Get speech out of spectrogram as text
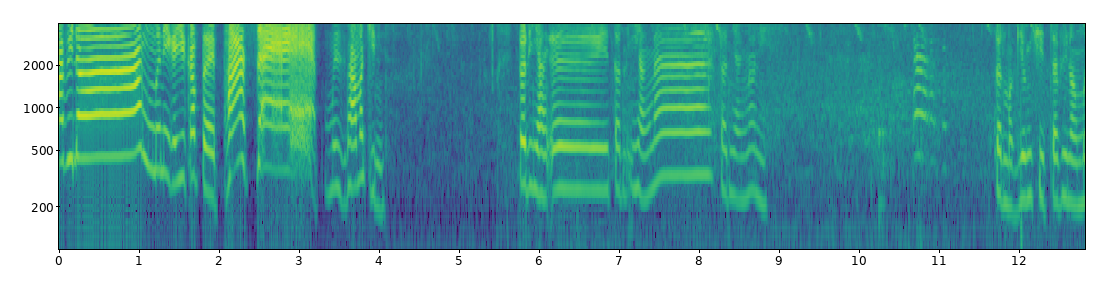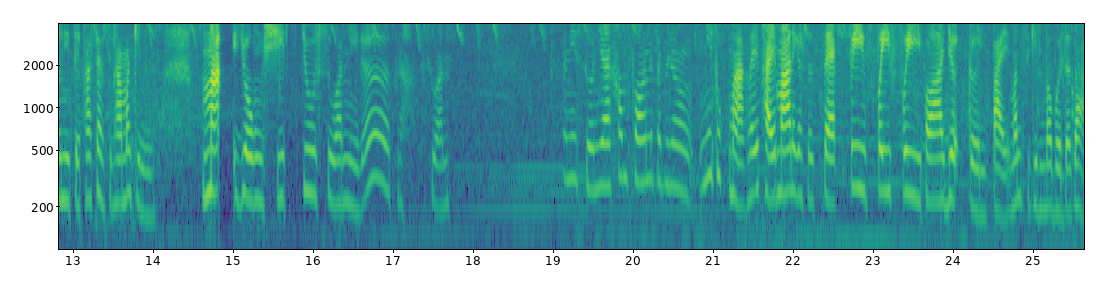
จ้าพี่น้องมื้อนี้ก็อยู่กับเตยพาแซ่บมื้อนี้สิพามากินต้นอีหยังเอ้ยต้นอีหยังนะต้นอีหยังเนาะนี่ต้นมักยงชิดจ้าพี่น้องมื้อนี้เตยพาแซ่บสิพามากินมะยงชิดอยู่สวนนี่เด้อพี่น้องสวนอันนี้สวนยาคำฟ้องนะจ๊ะพี่น้อง มีทุกหมากเลยไผมานี่ก็จะแจกฟรีฟรีฟรีเพราะว่าเยอะเกินไป มันสิกินบะเบิดเด้อจ้ะ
